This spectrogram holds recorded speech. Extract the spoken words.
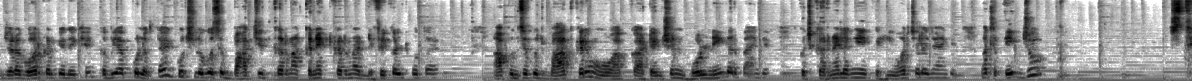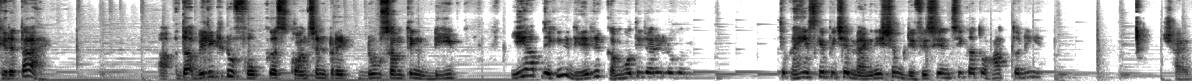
जरा गौर करके देखें, कभी आपको लगता है कुछ लोगों से बातचीत करना कनेक्ट करना डिफ़िकल्ट होता है? आप उनसे कुछ बात करें, वो आपका अटेंशन होल्ड नहीं कर पाएँगे, कुछ करने लगेंगे, कहीं और चले जाएँगे। मतलब एक जो स्थिरता है। The ability to focus concentrate do something deep ये आप देखेंगे धीरे धीरे कम होती जा रही लोगों में। तो कहीं इसके पीछे मैग्नीशियम डिफिशियंसी का तो हाथ तो नहीं है। शायद।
